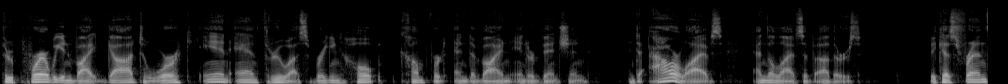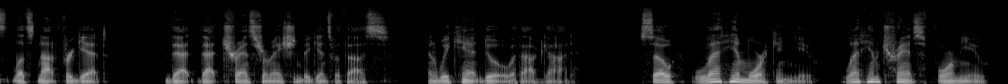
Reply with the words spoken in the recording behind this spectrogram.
Through prayer, we invite God to work in and through us, bringing hope, comfort, and divine intervention into our lives and the lives of others. Because, friends, let's not forget that that transformation begins with us, and we can't do it without God. So let Him work in you, let Him transform you,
